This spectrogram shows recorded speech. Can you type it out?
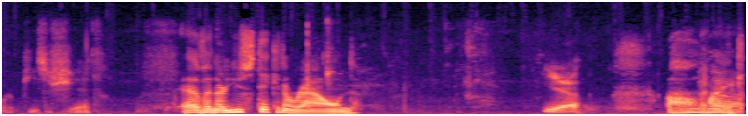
What a piece of shit. Evan, are you sticking around? Yeah. Oh my Uh, god.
